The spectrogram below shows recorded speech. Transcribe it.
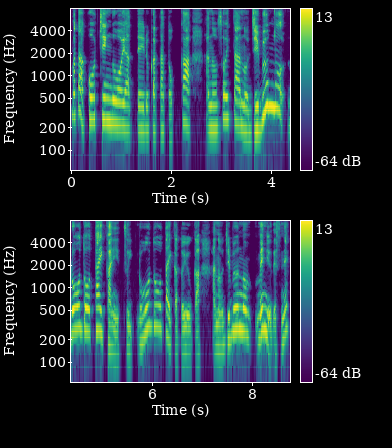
またはコーチングをやっている方とか、あの、そういったあの自分の労働対価につい、労働対価というか、あの、自分のメニューですね。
